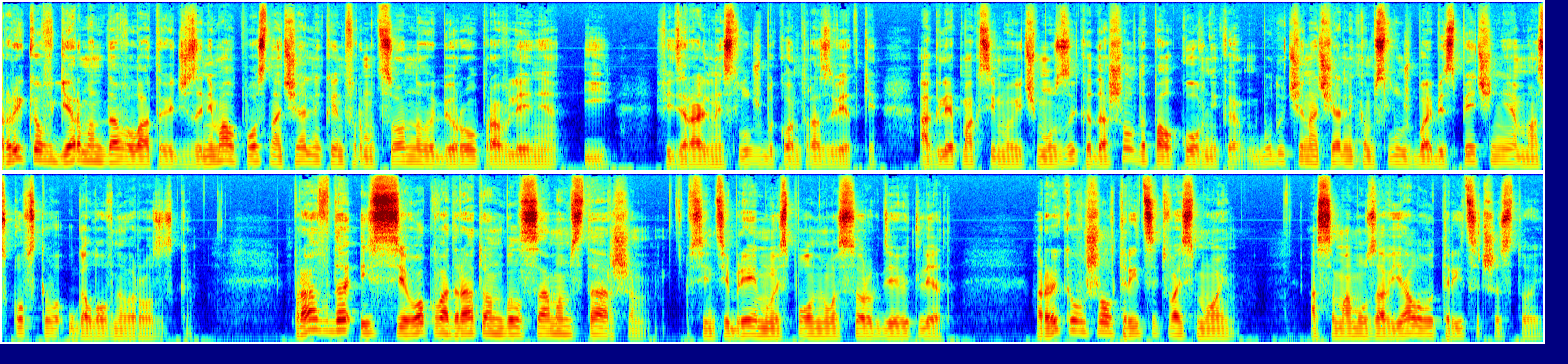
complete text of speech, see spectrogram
Рыков Герман Давлатович занимал пост начальника информационного бюро управления И Федеральной службы контрразведки, а Глеб Максимович Музыка дошел до полковника, будучи начальником службы обеспечения Московского уголовного розыска. Правда, из всего квадрата он был самым старшим. В сентябре ему исполнилось 49 лет. Рыков ушел 38-й, а самому Завьялову 36-й.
